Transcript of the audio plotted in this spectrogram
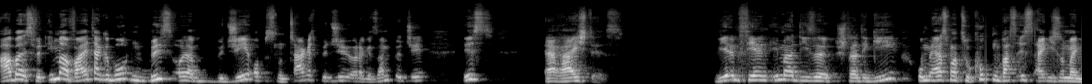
Aber es wird immer weiter geboten, bis euer Budget, ob es nun Tagesbudget oder Gesamtbudget ist, erreicht ist. Wir empfehlen immer diese Strategie, um erstmal zu gucken, was ist eigentlich so mein,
